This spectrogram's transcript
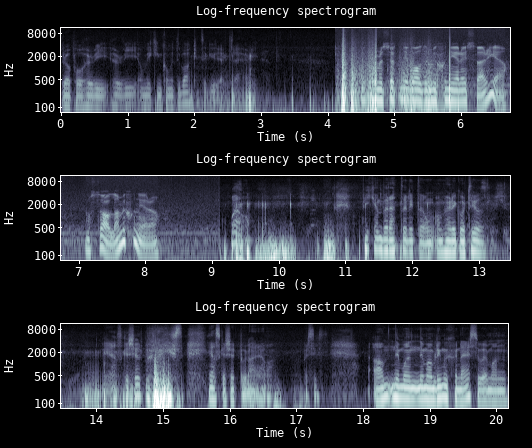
beror på hur vi, hur vi, om vi kan komma tillbaka till Gud efter det här livet. Kommer det sig att ni valde att missionera i Sverige? Måste alla missionera? Well. Vi kan berätta lite om, om hur det går till. Jag ska köttbullar, just Jag ska köttbullar, ja. Precis. Ja, när, man, när man blir missionär så är man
